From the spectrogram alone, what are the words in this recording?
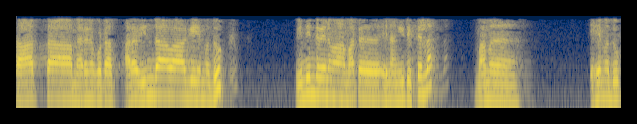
තාත්තා මැරෙනකොටත් අර වින්දා වාගේම දුක් විඳින්න වෙනවා මට එහෙනම් ඊට ඉස්සෙල්ලා මම එහෙම දුක්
